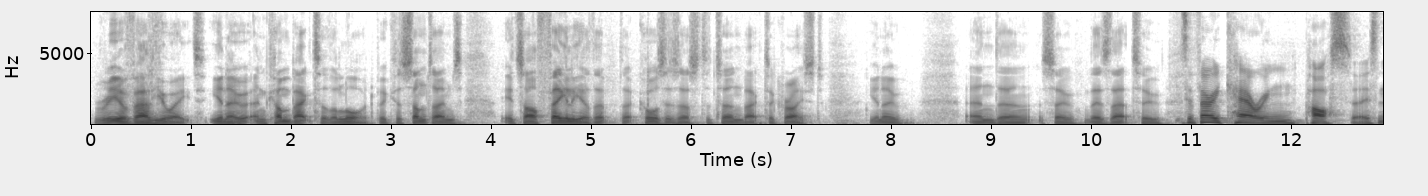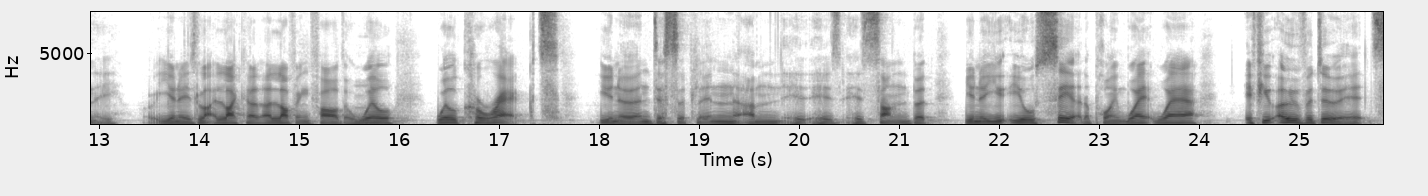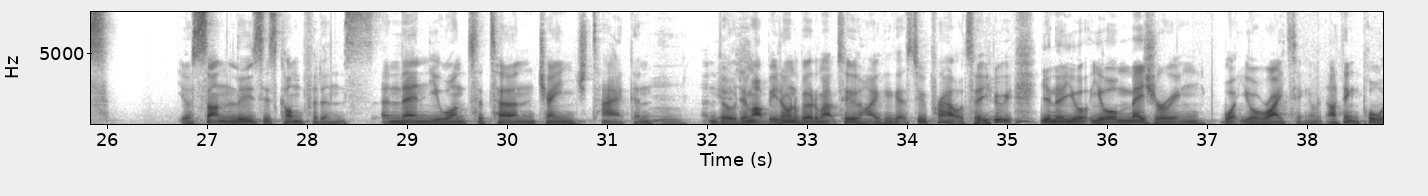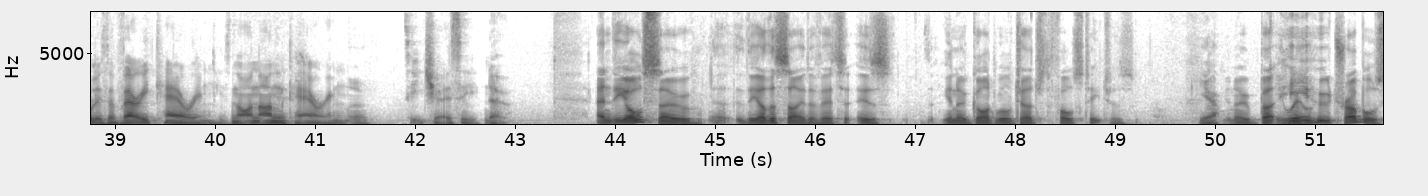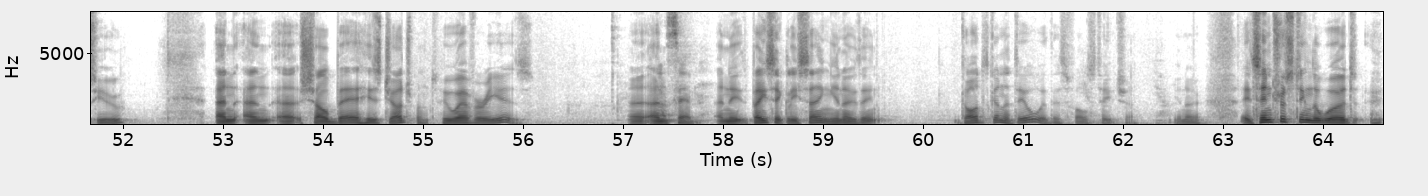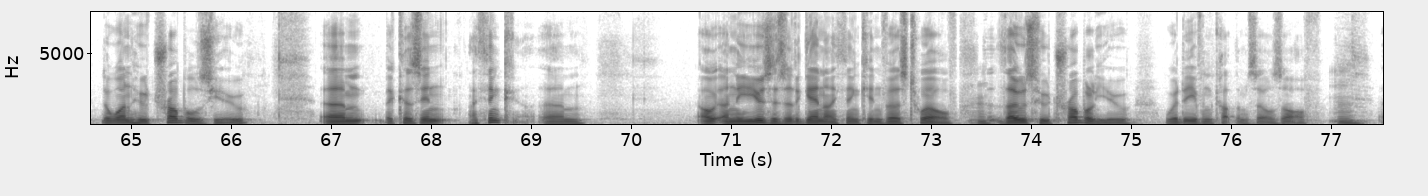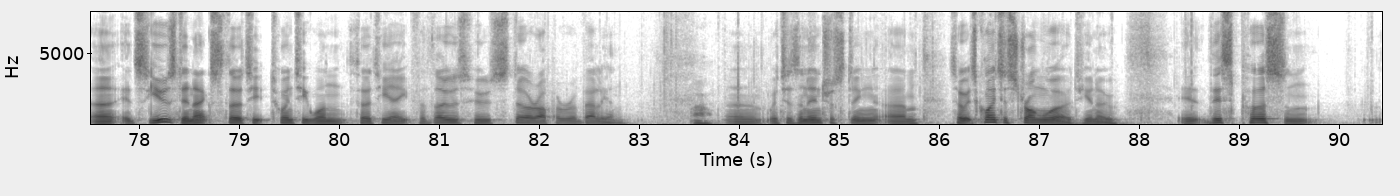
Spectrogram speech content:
reevaluate." You know, and come back to the Lord because sometimes it's our failure that, that causes us to turn back to Christ, you know. And uh, so there's that too. He's a very caring pastor, isn't he? You know, he's like, like a, a loving father, mm. will, will correct, you know, and discipline um, his, his son. But, you know, you, you'll see at a point where, where if you overdo it, your son loses confidence and then you want to turn and change tack and, mm, and yes. build him up. But you don't want to build him up too high because he gets too proud. So you, you know, you're, you're measuring what you're writing. I think Paul is a very caring, he's not an uncaring no. teacher, is he? No. And he also, uh, the other side of it is, you know, God will judge the false teachers. Yeah. You know, but he, he who troubles you and, and uh, shall bear his judgment, whoever he is. Uh, and, That's it. And it's basically saying, you know, that God's going to deal with this false yeah. teacher. Yeah. You know, it's interesting the word, the one who troubles you, um, because in I think, um, oh, and he uses it again. I think in verse twelve, mm. that those who trouble you would even cut themselves off. Mm. Uh, it's used in Acts 30, 21, 38 for those who stir up a rebellion. Wow. Uh, which is an interesting, um, so it's quite a strong word, you know. It, this person,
